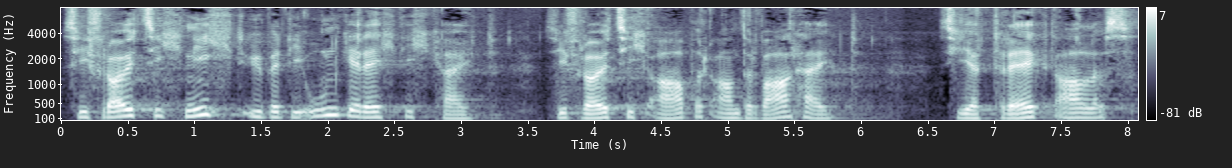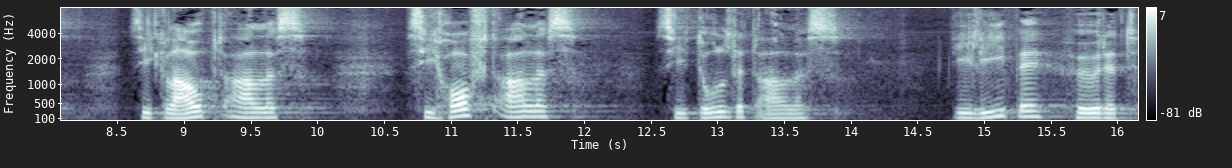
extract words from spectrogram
Sie freut sich nicht über die Ungerechtigkeit. Sie freut sich aber an der Wahrheit. Sie erträgt alles Sie glaubt alles, sie hofft alles, sie duldet alles. Die Liebe höret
